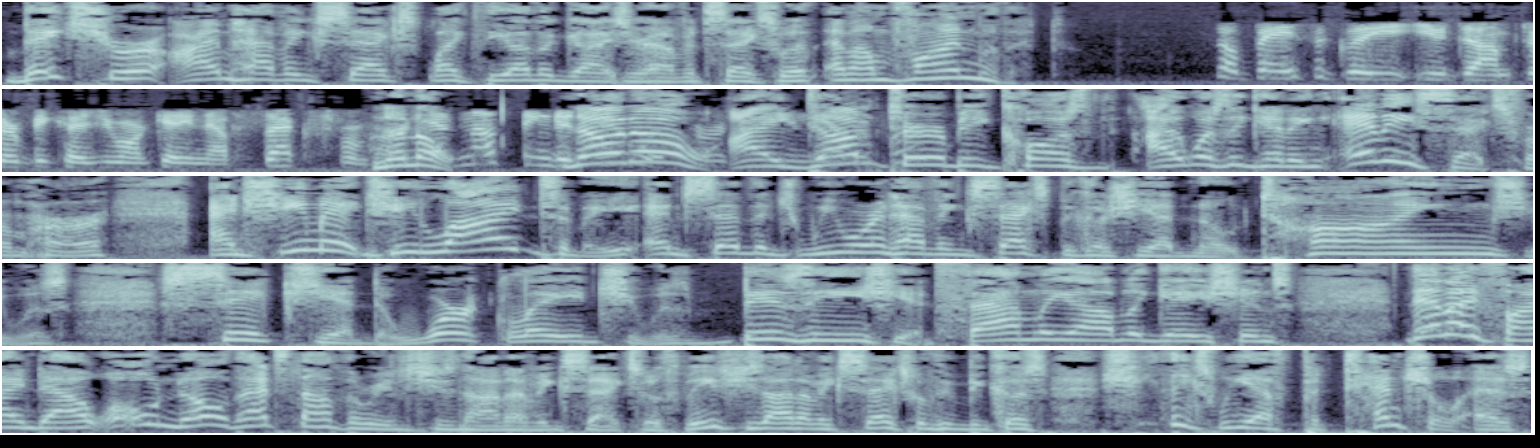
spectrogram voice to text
make sure I'm having sex like the other guys you're having sex with, and I'm fine with it. So basically, you dumped her because you weren't getting enough sex from her. No, no. Nothing to no, do no. I seeing the other dumped her because I wasn't getting any sex from her. And she made, she lied to me and said that we weren't having sex because she had no time. She was sick. She had to work late. She was busy. She had family obligations. Then I find out, oh, no, that's not the reason she's not having sex with me. She's not having sex with me because she thinks we have potential as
